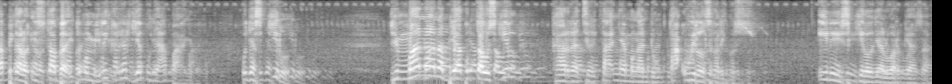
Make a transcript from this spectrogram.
Tapi kalau istaba itu memilih karena dia punya apa gitu, punya skill, di mana Nabi Yakub tahu skill? Karena ceritanya mengandung takwil sekaligus. Ini skillnya luar biasa.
